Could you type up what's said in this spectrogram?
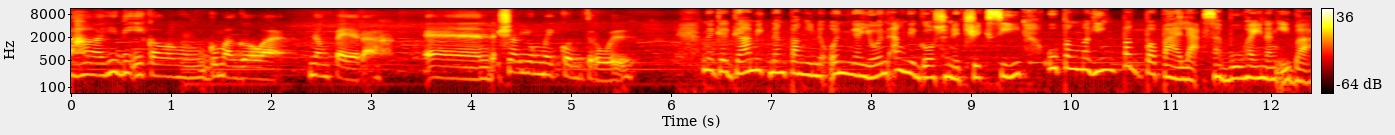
ah, hindi ikaw ang gumagawa ng pera. And siya yung may control. Nagagamit ng Panginoon ngayon ang negosyo ni Trixie upang maging pagpapala sa buhay ng iba.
